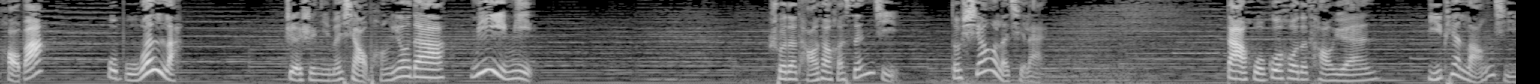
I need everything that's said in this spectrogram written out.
好吧，我不问了，这是你们小朋友的秘密。”说的淘淘和森吉都笑了起来。大火过后的草原一片狼藉，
